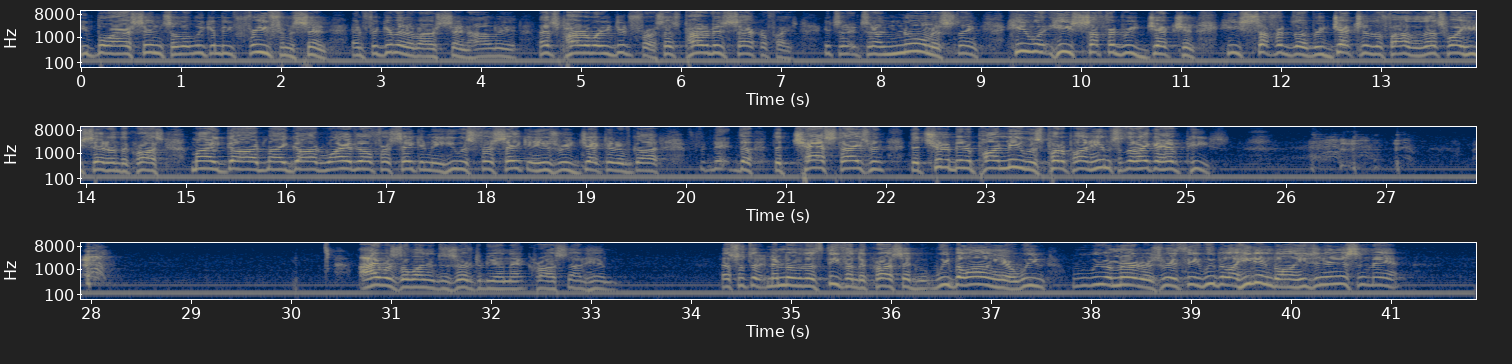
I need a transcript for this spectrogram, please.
He bore our sins so that we can be free from sin and forgiven of our sin. Hallelujah. That's part of what he did for us. That's part of his sacrifice. It's, a, it's an enormous thing. He, he suffered rejection. He suffered the rejection of the Father. That's why he said on the cross, My God, my God, why have thou forsaken me? He was forsaken. He was rejected of God. The, the, the chastisement that should have been upon me was put upon him so that I could have peace. I was the one that deserved to be on that cross, not him. That's what the remember the thief on the cross said, We belong here. We we were murderers, we were thieves, we belong. He didn't belong, he's an innocent man.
